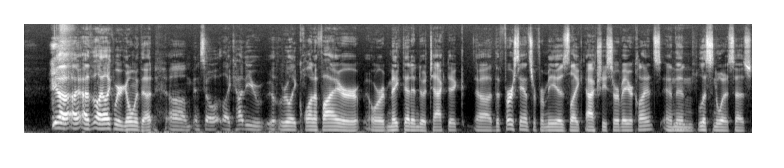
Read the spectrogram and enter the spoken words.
yeah, I, I, I like where you're going with that. Um, and so, like, how do you really quantify or or make that into a tactic? Uh, the first answer for me is like actually survey your clients and then Mm-hmm. listen to what it says.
